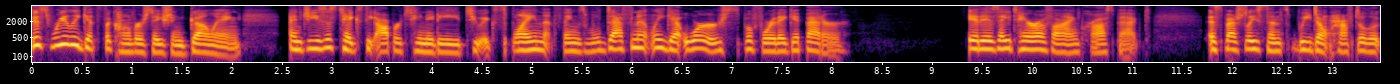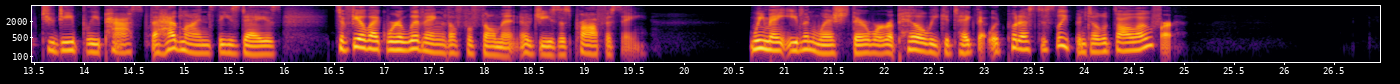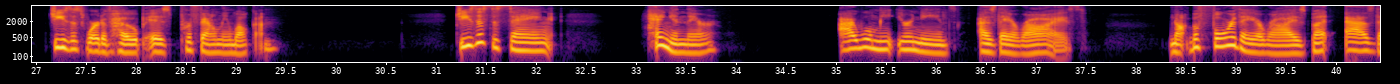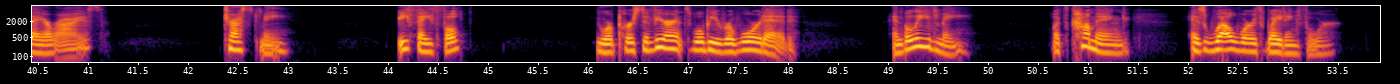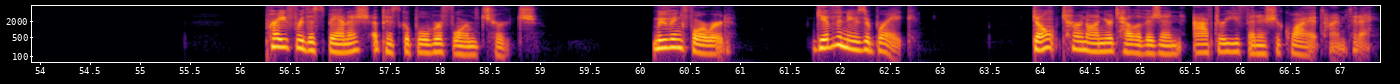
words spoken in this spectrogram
This really gets the conversation going, and Jesus takes the opportunity to explain that things will definitely get worse before they get better. It is a terrifying prospect, especially since we don't have to look too deeply past the headlines these days to feel like we're living the fulfillment of Jesus' prophecy. We may even wish there were a pill we could take that would put us to sleep until it's all over. Jesus' word of hope is profoundly welcome. Jesus is saying, Hang in there. I will meet your needs as they arise, not before they arise, but as they arise. Trust me. Be faithful your perseverance will be rewarded. And believe me, what's coming is well worth waiting for. Pray for the Spanish Episcopal Reformed Church. Moving forward, give the news a break. Don't turn on your television after you finish your quiet time today.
